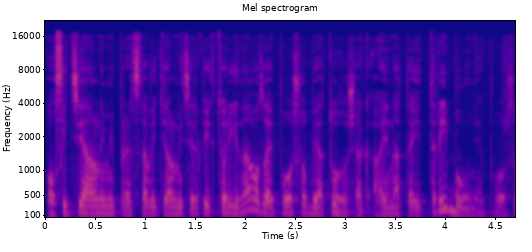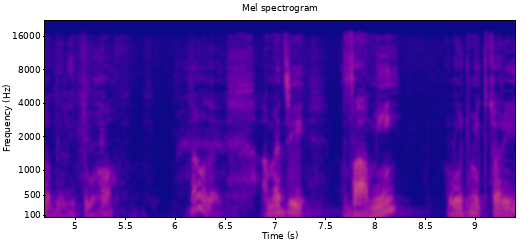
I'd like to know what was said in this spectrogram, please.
oficiálnymi predstaviteľmi cirkvi, ktorí naozaj pôsobia tuho, však aj na tej tribúne pôsobili tuho. Naozaj. A medzi vami, ľuďmi, ktorí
